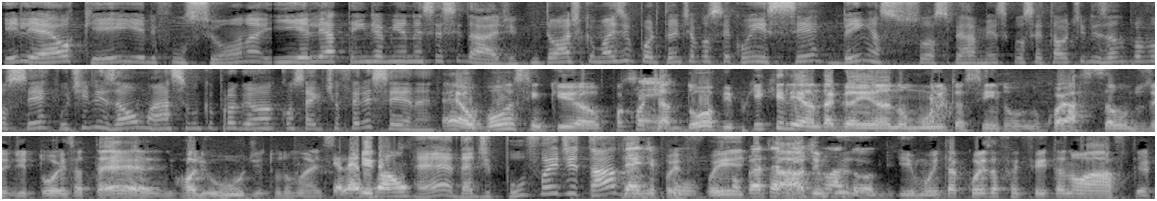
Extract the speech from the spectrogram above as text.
ele é ok, ele funciona e ele atende a minha necessidade. Então acho que o mais importante é você conhecer bem as suas ferramentas que você está utilizando para você utilizar o máximo que o programa consegue te oferecer, né? É, o bom assim que o pacote Sim. Adobe, por que, que ele anda ganhando muito assim no, no coração dos editores, até em Hollywood e tudo mais? Ele é bom. É, Deadpool foi editado. Deadpool, Foi, foi completamente editado e, no Adobe. e muita coisa foi feita no After.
